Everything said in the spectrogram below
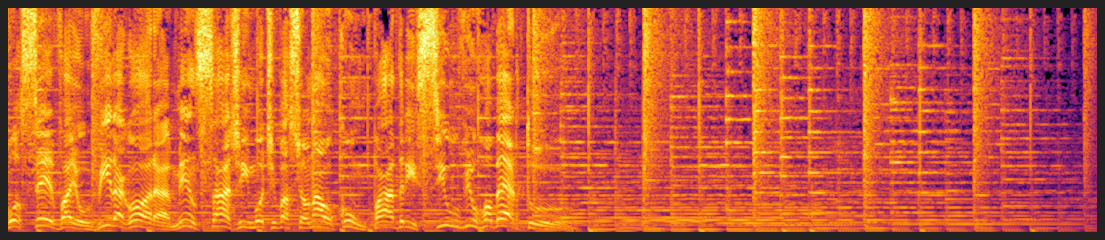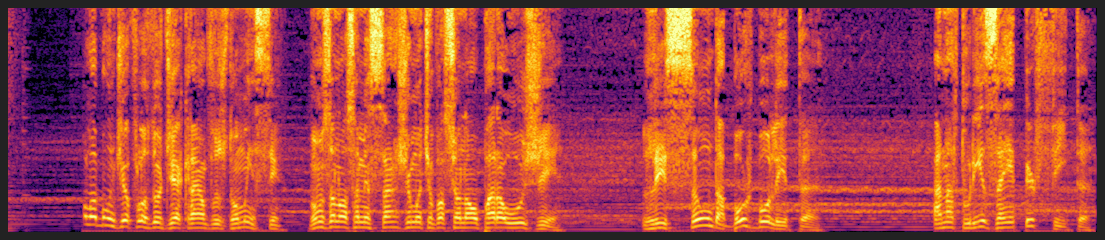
Você vai ouvir agora mensagem motivacional com Padre Silvio Roberto. Olá, bom dia, flor do dia, cravos do amanhecer. Vamos à nossa mensagem motivacional para hoje. Lição da borboleta. A natureza é perfeita,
